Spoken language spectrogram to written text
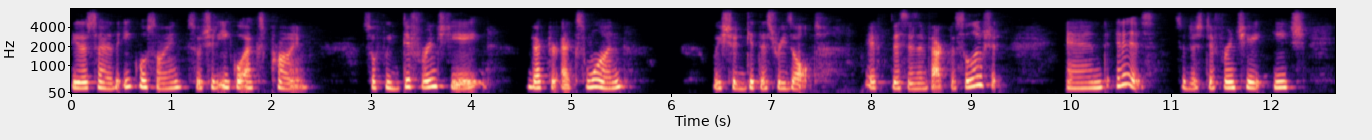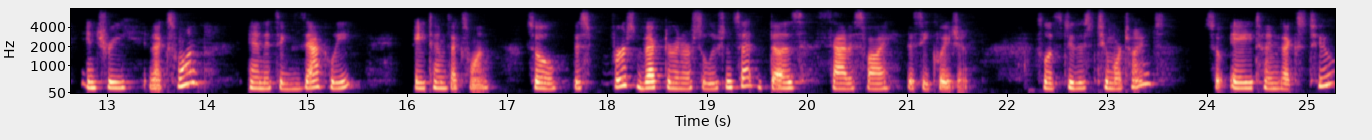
the other side of the equal sign, so it should equal x prime. So if we differentiate vector x1, we should get this result, if this is in fact a solution. And it is. So just differentiate each entry in x1, and it's exactly a times x1. So this first vector in our solution set does satisfy this equation. So let's do this two more times. So a times x2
